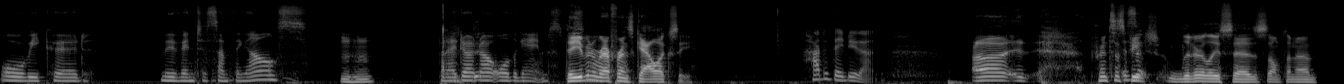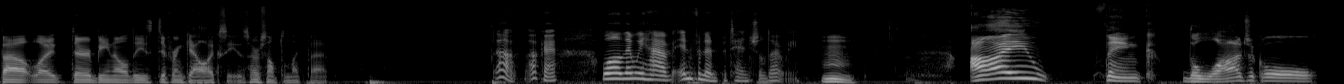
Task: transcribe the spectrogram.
or we could move into something else. Mm-hmm. But I don't know all the games. They even reference Galaxy. How did they do that? Uh, it, Princess Is Peach literally says something about like there being all these different galaxies or something like that. Oh, okay. Well, then we have infinite potential, don't we? Mm. I think the logical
